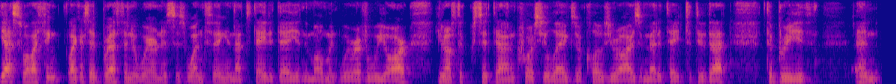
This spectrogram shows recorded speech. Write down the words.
Yes, well, I think, like I said, breath and awareness is one thing, and that's day to day in the moment wherever we are. You don't have to sit down and cross your legs or close your eyes and meditate to do that, to breathe and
